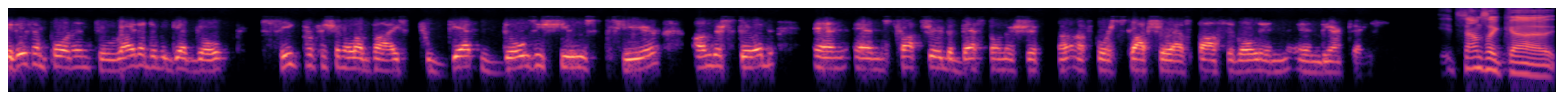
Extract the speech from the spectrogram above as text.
it is important to right at the get-go seek professional advice to get those issues clear, understood, and and structure the best ownership, uh, of course, structure as possible in in their case. It sounds like uh,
